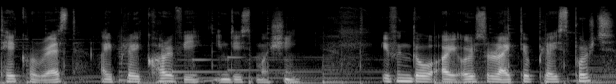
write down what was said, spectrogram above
take a rest, I play Kirby in this machine. Even though I also like to play sports,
